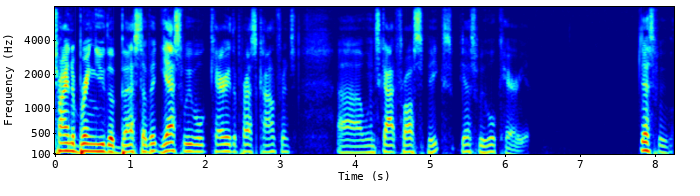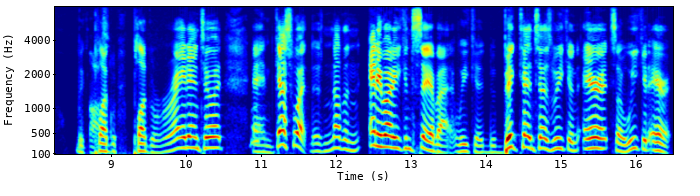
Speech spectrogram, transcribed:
trying to bring you the best of it. Yes, we will carry the press conference uh, when Scott Frost speaks. Yes, we will carry it. Yes, we will. We can plug plug right into it, and guess what? There's nothing anybody can say about it. We could. Big Ten says we can air it, so we can air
